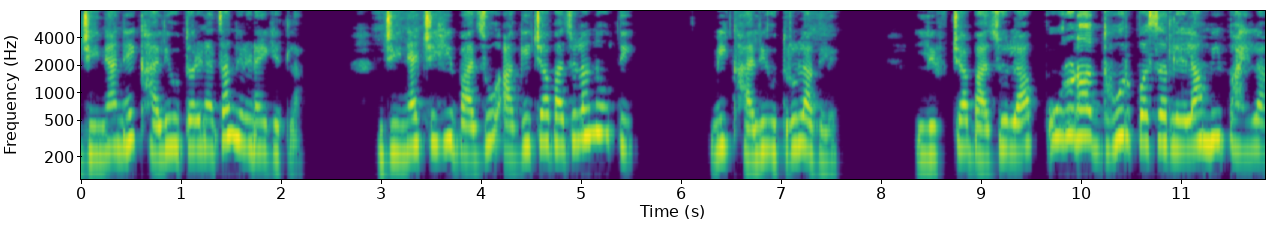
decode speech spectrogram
जिन्याने खाली उतरण्याचा निर्णय घेतला. जिन्याची ही बाजू आगीच्या बाजूला नव्हती. मी खाली उतरू लागले. लिफ्टच्या बाजूला पूर्ण धूर पसरलेला मी पाहिला.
